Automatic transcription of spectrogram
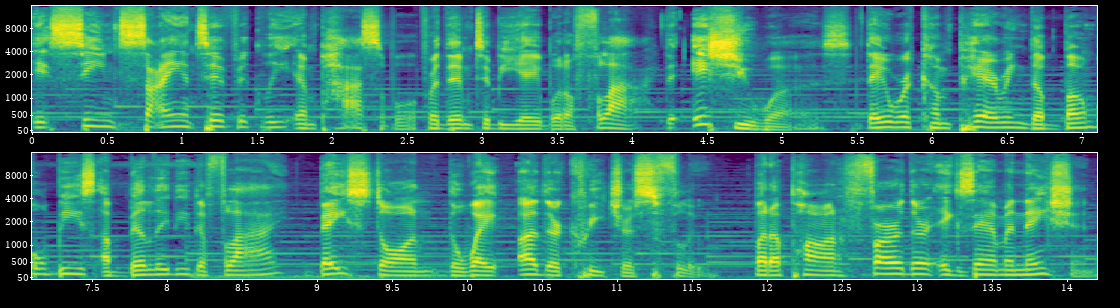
It seemed scientifically impossible for them to be able to fly. The issue was they were comparing the bumblebee's ability to fly based on the way other creatures flew. But upon further examination,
